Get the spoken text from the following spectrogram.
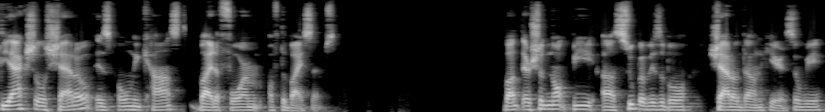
the actual shadow is only cast by the form of the biceps. But there should not be a super visible shadow down here. So we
